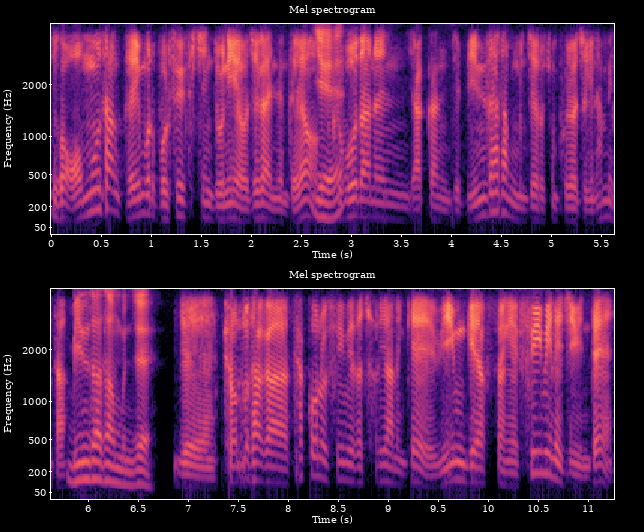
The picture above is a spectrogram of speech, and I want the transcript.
이거 업무상 배임으로 볼 수 있을지 논의의 여지가 있는데요. 예. 그보다는 약간 이제 민사상 문제로 좀 보여지긴 합니다. 민사상 문제. 예, 변호사가 사건을 수임해서 처리하는 게 위임 계약상의 수임인의 지위인데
